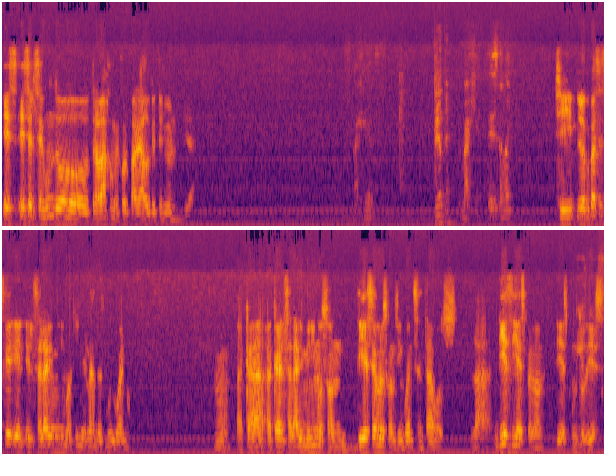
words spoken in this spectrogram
es, es, el segundo trabajo mejor pagado que he tenido en mi vida. Imagínate. Fíjate. Imagínate, es tamaño. Sí, lo que pasa es que el, el salario mínimo aquí en Irlanda es muy bueno. Acá, acá el salario mínimo son 10 euros con 50 centavos, la 10, 10, perdón, 10.10,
